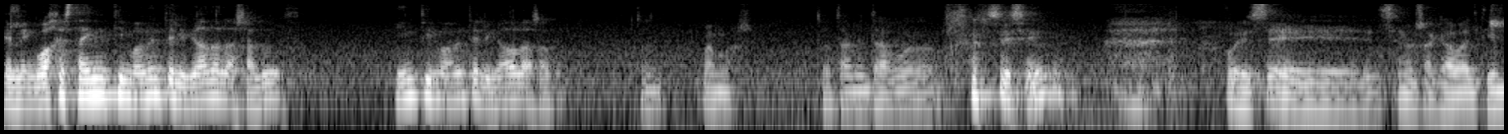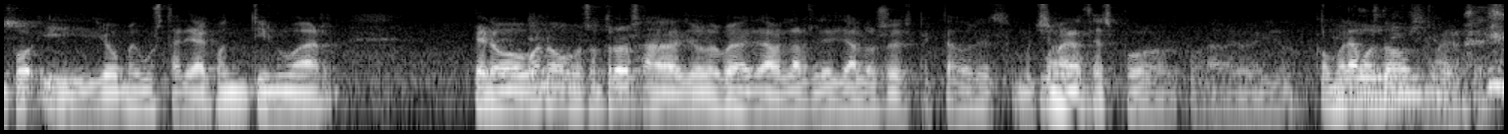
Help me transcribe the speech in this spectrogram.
El lenguaje está íntimamente ligado a la salud. Íntimamente ligado a la salud. Vamos, totalmente de acuerdo. Sí, sí. Pues eh, se nos acaba el tiempo y yo me gustaría continuar pero bueno, vosotros, ah, yo voy a hablarles ya a los espectadores. Muchísimas gracias por, por, haber venido. Como éramos dos. Gracias.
